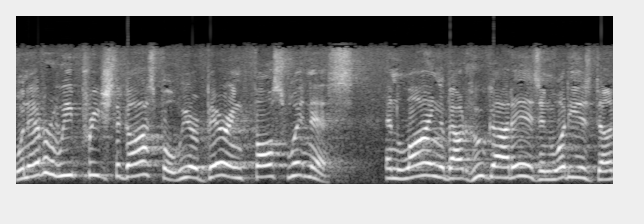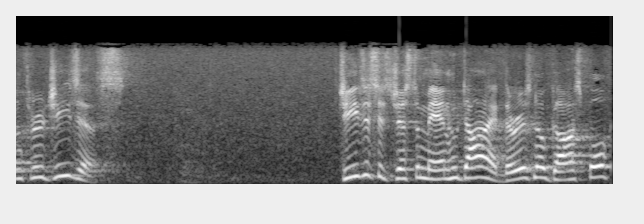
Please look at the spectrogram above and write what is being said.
Whenever we preach the gospel, we are bearing false witness and lying about who God is and what he has done through Jesus. Jesus is just a man who died. There is no gospel,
